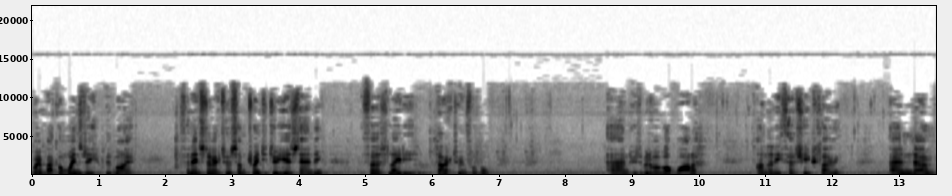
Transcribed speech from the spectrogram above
Went back on Wednesday with my finance director of some 22 years standing, the first lady director in football, and who's a bit of a Rottweiler underneath her sheep's clothing. And um,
